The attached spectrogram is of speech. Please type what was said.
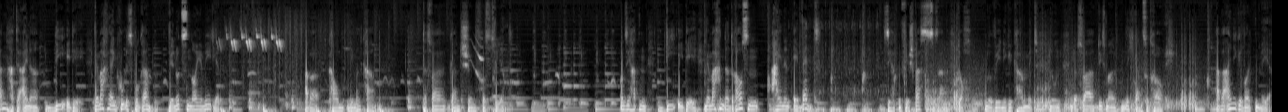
Dann hatte einer die Idee. Wir machen ein cooles Programm. Wir nutzen neue Medien. Aber kaum jemand kam. Das war ganz schön frustrierend. Und sie hatten die Idee. Wir machen da draußen einen Event. Sie hatten viel Spaß zusammen, doch nur wenige kamen mit. Nun, das war diesmal nicht ganz so traurig. Aber einige wollten mehr.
